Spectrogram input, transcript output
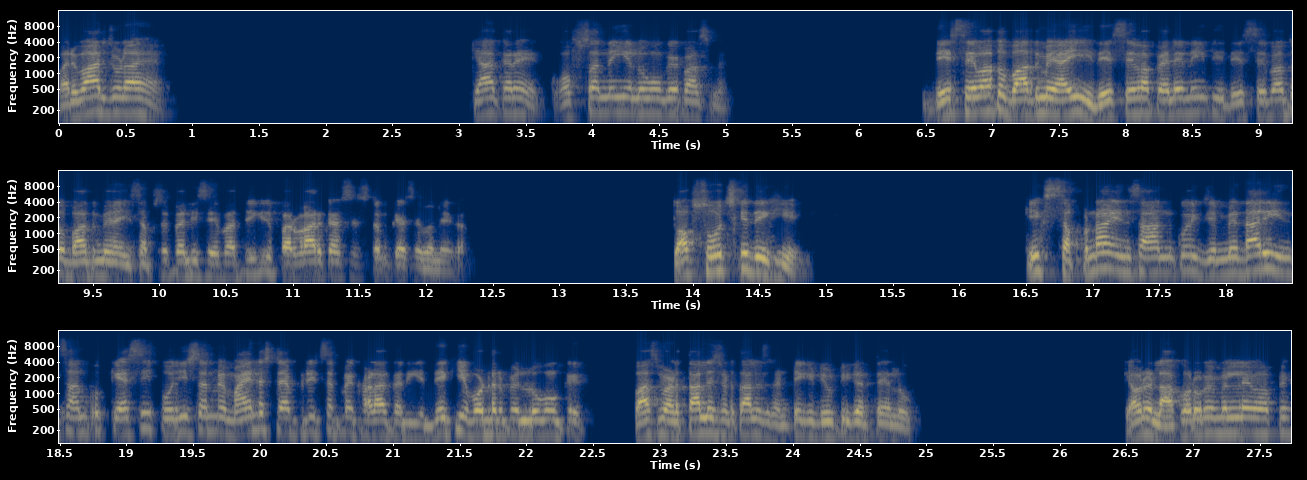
परिवार जुड़ा है। क्या करें? ऑप्शन नहीं है लोगों के पास में। देश सेवा तो बाद में आई, देश सेवा पहले नहीं थी, देश सेवा तो बाद में आई। सबसे पहली सेवा थी कि परिवार का सिस्टम कैसे बनेगा। तो आप सोच के देखिए कि एक सपना इंसान को, एक ज़िम्मेदारी इंसान को कैसी पोजीशन में माइनस टेम्परेचर में खड़ा करिए। देखिए बॉर्डर पे लोगों के पास में अड़तालीस अड़तालीस घंटे की ड्यूटी करते हैं लोग। क्या उन्हें लाखों रुपए मिल रहे हैं वहाँ पे?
